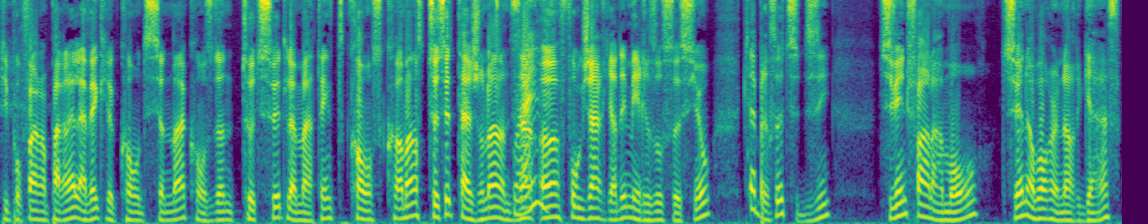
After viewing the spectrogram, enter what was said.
Puis pour faire un parallèle avec le conditionnement qu'on se donne tout de suite le matin, tu qu'on commence tout de suite ta journée en disant Ouais. ah faut que j'aille regarder mes réseaux sociaux. Puis après ça tu te dis tu viens de faire l'amour, tu viens d'avoir un orgasme,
